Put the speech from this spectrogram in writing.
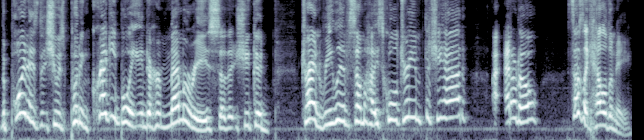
The point is that she was putting Craigie Boy into her memories so that she could try and relive some high school dream that she had. I, I don't know. sounds like hell to me.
